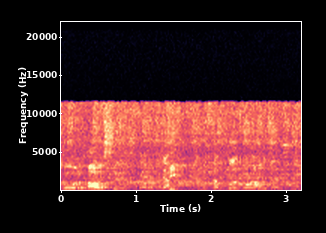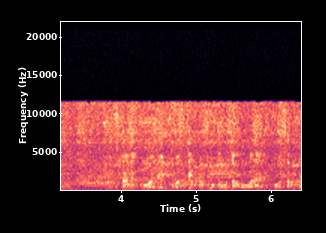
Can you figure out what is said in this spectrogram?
whole houses, Yeah, deep it's a build whole houses. And of cause, they cause things to go out of order, and cause something,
